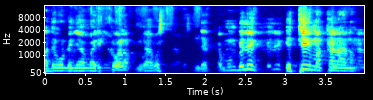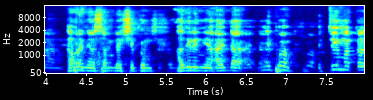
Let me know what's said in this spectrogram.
അതുകൊണ്ട് ഞാൻ മരിക്കോളം. എന്റെ അവസ്ഥ മുമ്പിൽ എത്തി മക്കളാണ്. അവരെ ഞാൻ സംരക്ഷിക്കും. അതിൽ ഞാൻ അതിന്റെ ഇനിയിപ്പോ എത്തി മക്കൾ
